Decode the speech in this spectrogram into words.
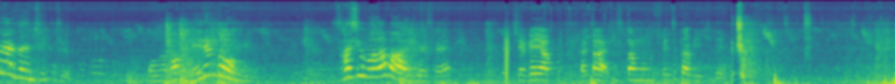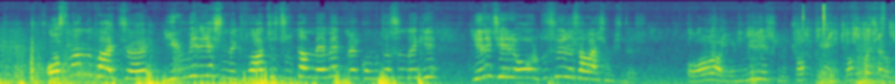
nereden çıktı? O zaman benim doğum günüm. Saçmalama Adil Efe. Şaka yaptım. Şaka. İstanbul'un fethi tabii ki de. Osmanlı padişahı 21 yaşındaki Fatih Sultan Mehmet ve komutasındaki Yeniçeri ordusuyla savaşmıştır. Oo 21 yaşında. Çok genç. Çok başarılı.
